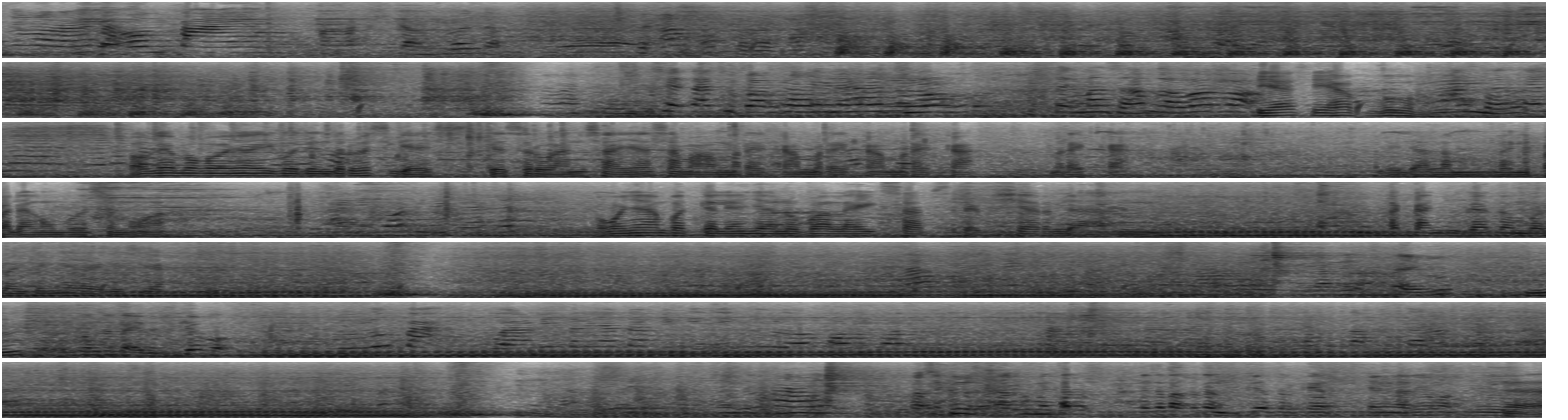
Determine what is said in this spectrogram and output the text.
yang orangnya on time. Jam dua jam. Saya tak coba saya nggak apa Iya siap bu. Oke pokoknya ikutin terus guys keseruan saya sama mereka mereka mereka mereka. Di dalam lagi pada ngumpul semua pokoknya buat kalian jangan lupa like subscribe share dan tekan juga tombol loncengnya ya guys ya Eh ibu, hmm? konten kayak ibu juga kok. dulu Pak Bu Amin ternyata bikin itu loh kompos. Mas Agus, aku minta minta masukan juga terkait yang hari waktu ya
